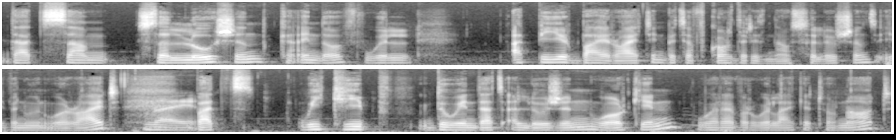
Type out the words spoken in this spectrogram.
that some solution kind of will appear by writing. But of course, there is no solutions even when we write. Right. But we keep doing that illusion working wherever we like it or not,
